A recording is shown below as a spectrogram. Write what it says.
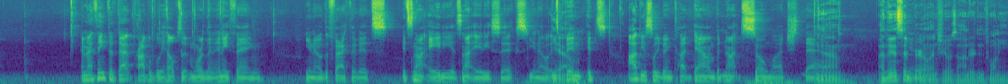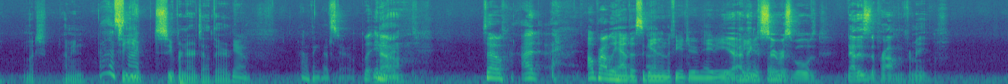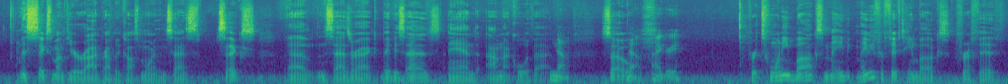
and I think that that probably helps it more than anything. You know, the fact that it's it's not eighty, it's not eighty-six. You know, it's Yeah. been it's obviously been cut down, but not so much that yeah. I think it said barrel entry was 120, which I mean, That's to you super nerds out there, Yeah, I don't think that's terrible. But anyway, no, so I I'll probably have this again in the future, maybe. Yeah, I, mean, think it's fun. serviceable was. Now this is the problem for me. This six month year rye probably costs more than Saz six, um, than Sazerac Baby Saz, and I'm not cool with that. No, So no, I agree. For twenty bucks, maybe maybe for fifteen bucks for a fifth,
